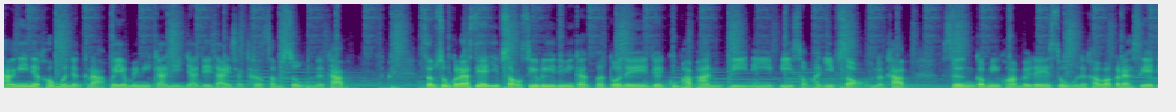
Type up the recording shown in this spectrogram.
ทางนี้เนี่ยข้อมูลดังกล่าวก็ยังไม่มีการยืนยันใดๆ จากทาง Samsung นะครับ Samsung Galaxy S 22 Series ที่มีการเปิดตัวในเดือนกุมภาพันธ์ปีนี้ปี 2022 นะครับ ซึ่งก็มีความเป็นไปได้สูงนะครับว่า Galaxy S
